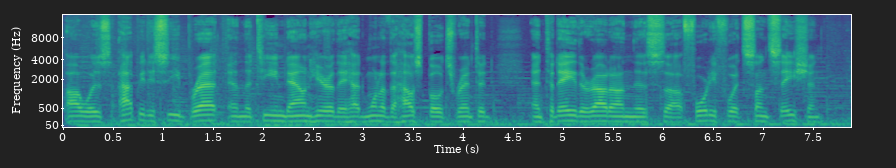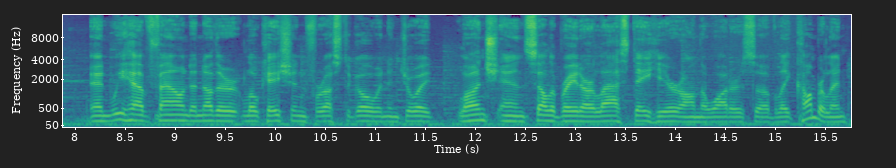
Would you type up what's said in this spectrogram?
Uh, was happy to see Brett and the team down here. They had one of the houseboats rented, and today they're out on this 40 uh, foot Sensation and we have found another location for us to go and enjoy lunch and celebrate our last day here on the waters of Lake Cumberland.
